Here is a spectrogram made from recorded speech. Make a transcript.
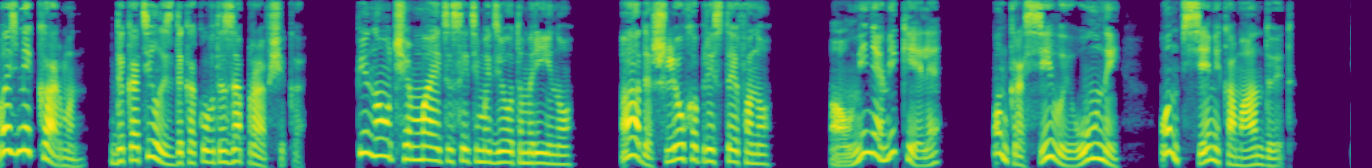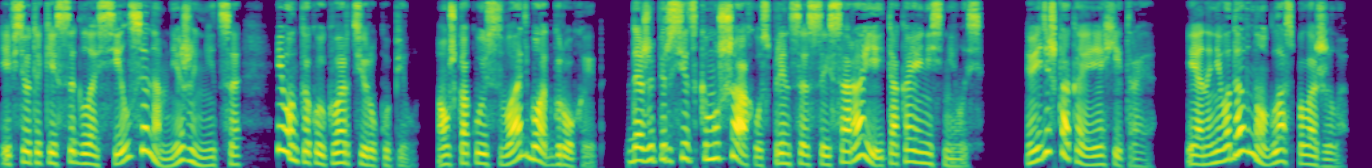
«Возьми Кармен», — докатилась до какого-то заправщика. «Пинучча мается с этим идиотом Рино. Ада — шлюха при Стефану. А у меня Микеле. Он красивый, умный, он всеми командует. И все таки согласился на мне жениться, и он какую квартиру купил. А уж какую свадьбу отгрохает. Даже персидскому шаху с принцессой Сараей такая не снилась. Видишь, какая я хитрая? Я на него давно глаз положила.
